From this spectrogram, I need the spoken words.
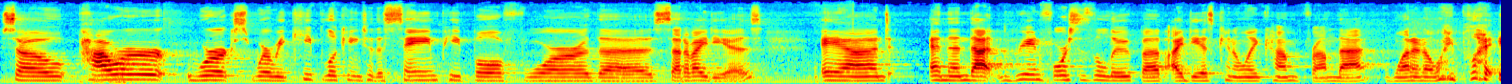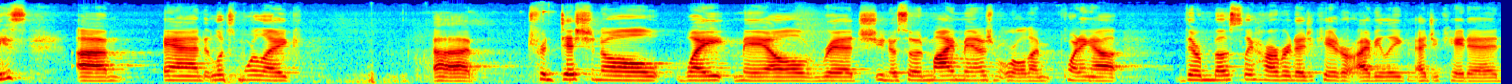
So, power works where we keep looking to the same people for the set of ideas, and, and then that reinforces the loop of ideas can only come from that one and only place. Um, and it looks more like uh, traditional white male, rich. You know, so in my management world, I'm pointing out they're mostly Harvard educated or Ivy League educated,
